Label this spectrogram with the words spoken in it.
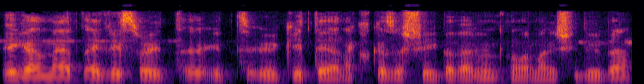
Igen, mert egyrészt itt, itt, ők itt élnek a közösségbe velünk normális időben,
